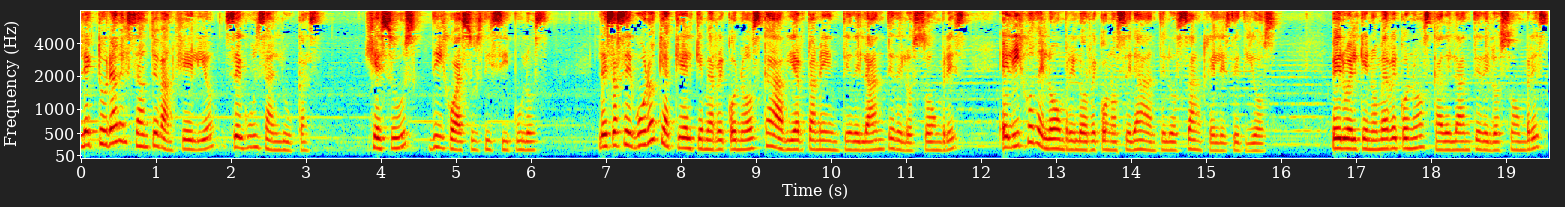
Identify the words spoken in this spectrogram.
Lectura del Santo Evangelio según San Lucas. Jesús dijo a sus discípulos, Les aseguro que aquel que me reconozca abiertamente delante de los hombres, el Hijo del Hombre lo reconocerá ante los ángeles de Dios. Pero el que no me reconozca delante de los hombres,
